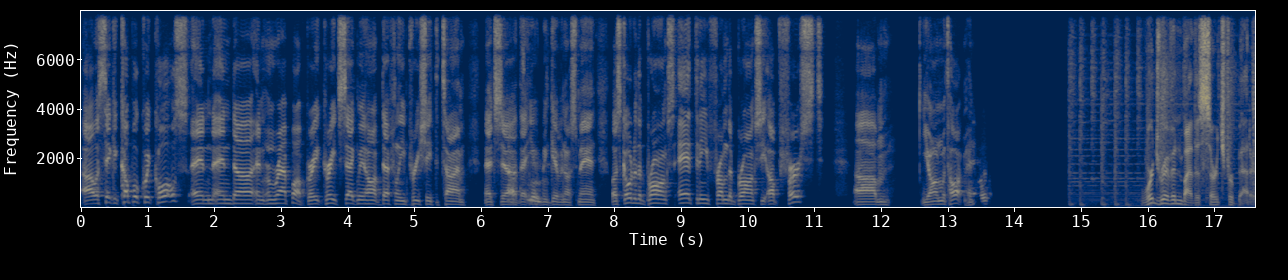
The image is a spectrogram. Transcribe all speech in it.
Uh, let's take a couple quick calls and and uh, and, and wrap up. Great, great segment, Harp. Definitely appreciate the time that's uh, that you've been giving us, man. Let's go to the Bronx. Anthony from the Bronx, you up first. Um, you're on with Harp, man. We're driven by the search for better.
